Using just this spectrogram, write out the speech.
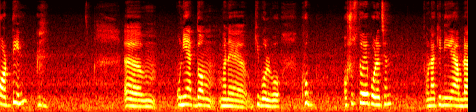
পরদিন উনি একদম মানে কি বলব, খুব অসুস্থ হয়ে পড়েছেন। ওনাকে নিয়ে আমরা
